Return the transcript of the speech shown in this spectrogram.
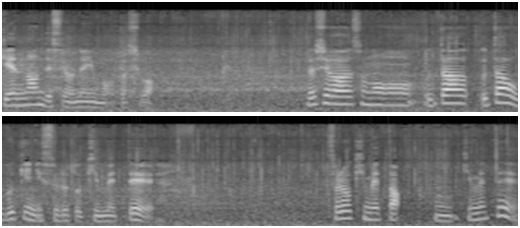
験なんですよね今私は。私はその歌歌を武器にすると決めてそれを決めた、うん、決めて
